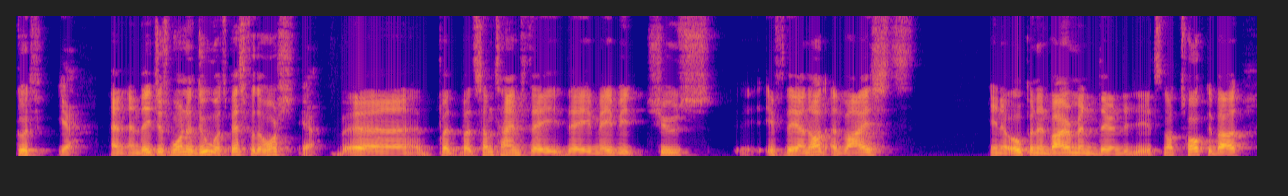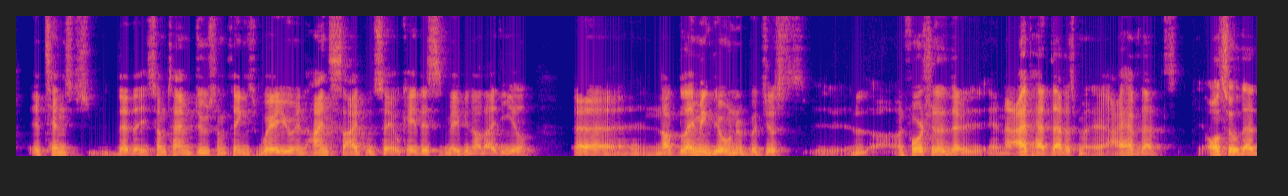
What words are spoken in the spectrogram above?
good. Yeah. And, and they just want to do what's best for the horse. Yeah. Uh, but but sometimes they they maybe choose if they are not advised in an open environment there it's not talked about it tends to, that they sometimes do some things where you in hindsight would say okay this is maybe not ideal uh, not blaming the owner but just uh, unfortunately and i've had that as my i have that also that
